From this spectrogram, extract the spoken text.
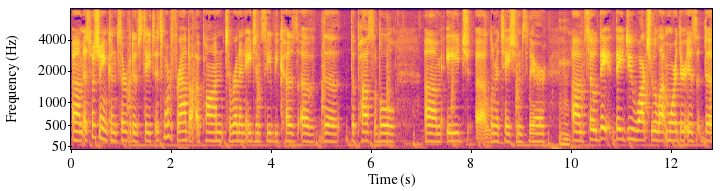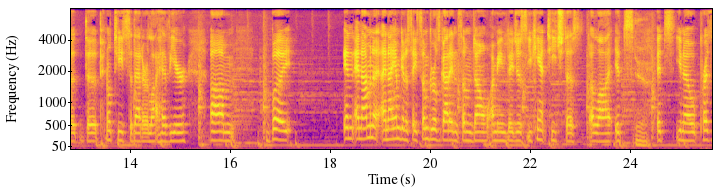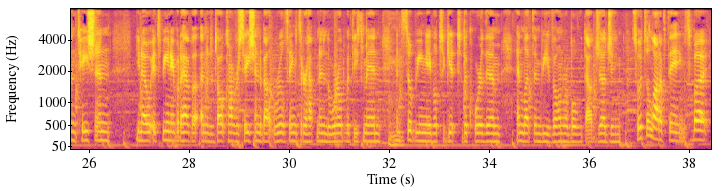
um, especially in conservative states, it's more frowned upon to run an agency because of the the possible um, age uh, limitations there. Um, so they they do watch you a lot more. There is the the penalties to that are a lot heavier, um, but and and I'm gonna and I am gonna say some girls got it and some don't. I mean, they just you can't teach this a lot. It's Yeah. it's you know presentation. You know, it's being able to have a, an adult conversation about real things that are happening in the world with these men Mm-hmm. and still being able to get to the core of them and let them be vulnerable without judging. So it's a lot of things, but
